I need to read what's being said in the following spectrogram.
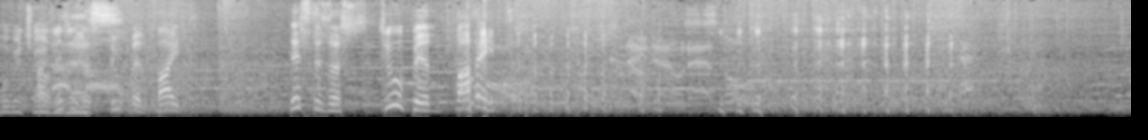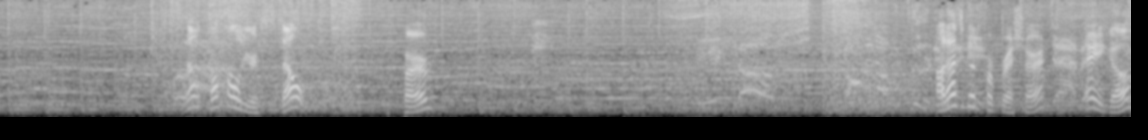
Overcharge Oh, this his is a stupid fight. This is a stupid fight! No, fuck all your stealth. Perv. Here it comes. Golden opportunity. Oh, that's good for pressure. There you go.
